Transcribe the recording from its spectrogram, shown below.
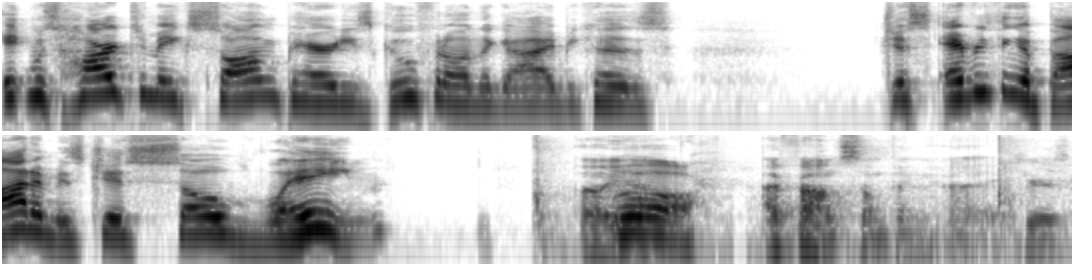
it was hard to make song parodies goofing on the guy because just everything about him is just so lame. Oh yeah. Oh. I found something. Uh, here's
